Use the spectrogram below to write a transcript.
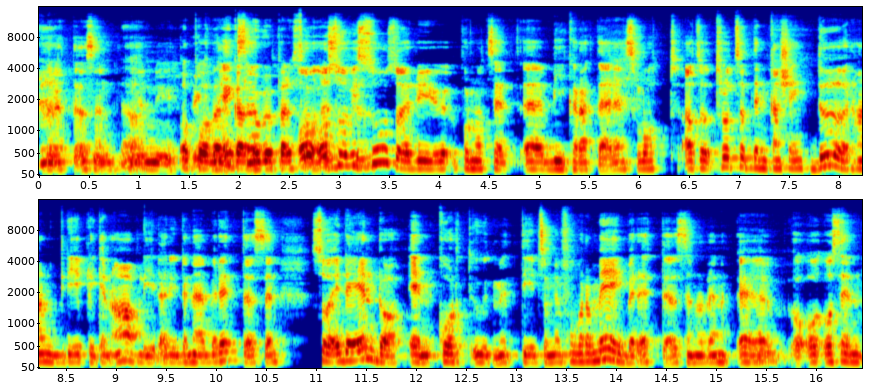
berättelsen Ja, i en ny och påverkar huvudpersonen. Och, och sowieso så är det ju på något sätt eh, bikaraktärens lott. Alltså trots att den kanske inte dör handgripligen avlider i den här berättelsen så är det ändå en kort utmätt tid som den får vara med i berättelsen och, den, eh, Mm. och, och sen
